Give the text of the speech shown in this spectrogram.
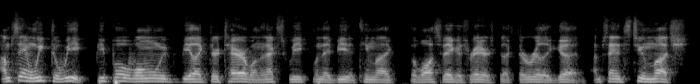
I'm saying week to week, people won't be like they're terrible. And the next week, when they beat a team like the Las Vegas Raiders, be like they're really good. I'm saying it's too much.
